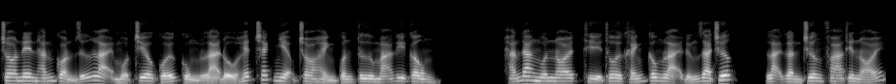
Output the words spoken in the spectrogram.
Cho nên hắn còn giữ lại một chiêu cuối cùng là đổ hết trách nhiệm cho hành quân tư mã ghi công. Hắn đang muốn nói thì thôi Khánh Công lại đứng ra trước, lại gần Trương Phá Thiên nói,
